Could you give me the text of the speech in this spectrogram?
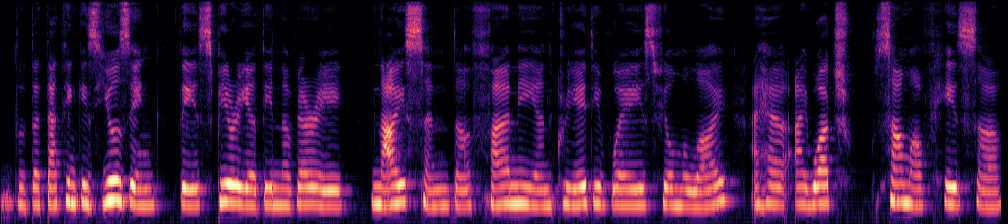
the that I think is using this period in a very nice and uh, funny and creative ways film alive i have i watch some of his uh,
